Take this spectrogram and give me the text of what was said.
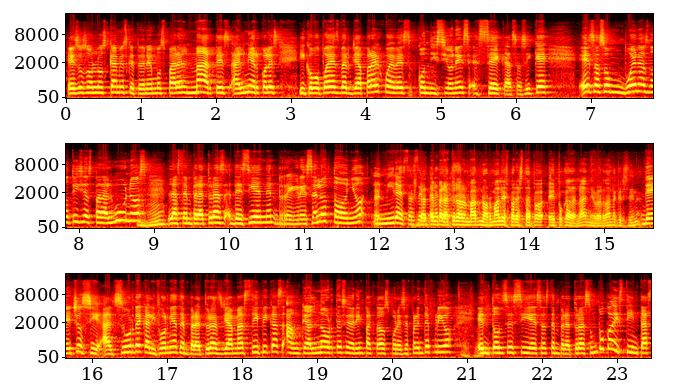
esos son los cambios que tenemos para el martes al miércoles y como puedes ver ya para el jueves condiciones secas. Así que esas son buenas noticias para algunos. Las temperaturas descienden, regresa el otoño y mira estas temperaturas. temperaturas más normales para esta época del año, ¿verdad, Ana Cristina? De hecho, sí. Al sur de California temperaturas ya más típicas, aunque al norte se ven impactados por ese frente frío. Entonces sí, esas temperaturas un poco distintas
